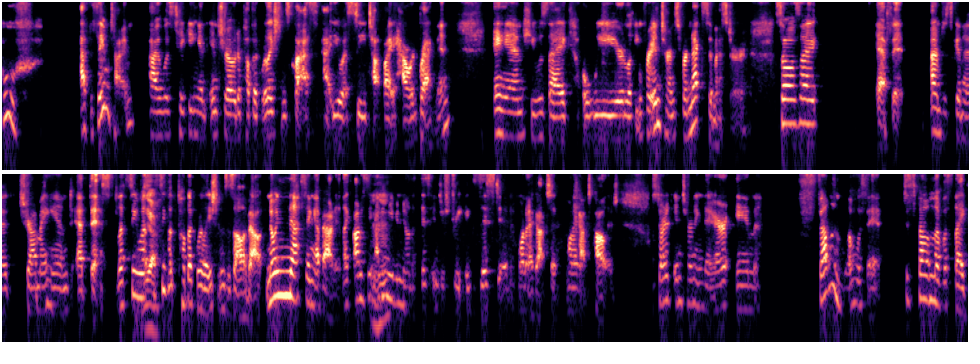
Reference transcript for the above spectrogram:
whew, at the same time, I was taking an intro to public relations class at USC taught by Howard Bragman and he was like, oh, "We're looking for interns for next semester." So I was like, F it. I'm just gonna try my hand at this. Let's see what yeah. let's see what public relations is all about. Knowing nothing about it. Like honestly, mm-hmm. I didn't even know that this industry existed when I got to when I got to college. Started interning there and fell in love with it. Just fell in love with like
